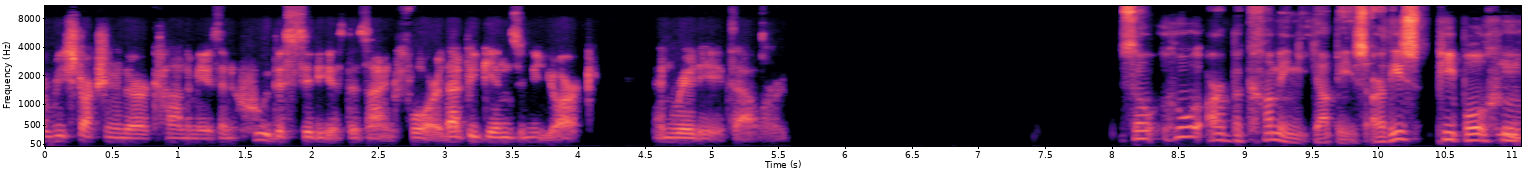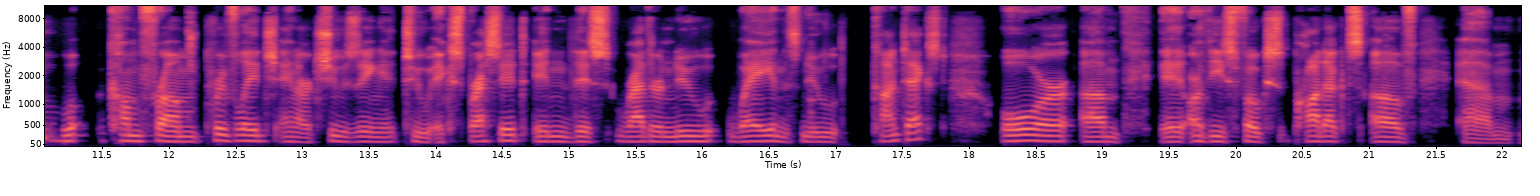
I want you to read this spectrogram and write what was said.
a restructuring of their economies and who the city is designed for. That begins in New York and radiates outward. So, who are becoming yuppies? Are these people who mm. come from privilege and are choosing to express it in this rather new way, in this new context? Or um, eh, are these folks products of um,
